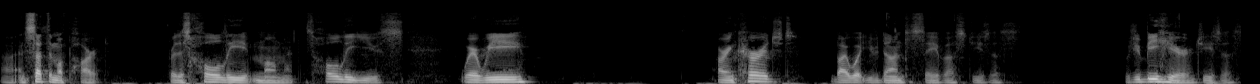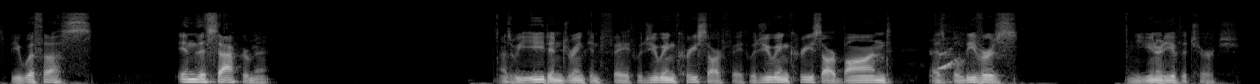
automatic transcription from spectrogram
uh, and set them apart for this holy moment, this holy use, where we are encouraged by what you've done to save us, Jesus. Would you be here, Jesus? Be with us in this sacrament. As we eat and drink in faith, would you increase our faith? Would you increase our bond as believers in the unity of the church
